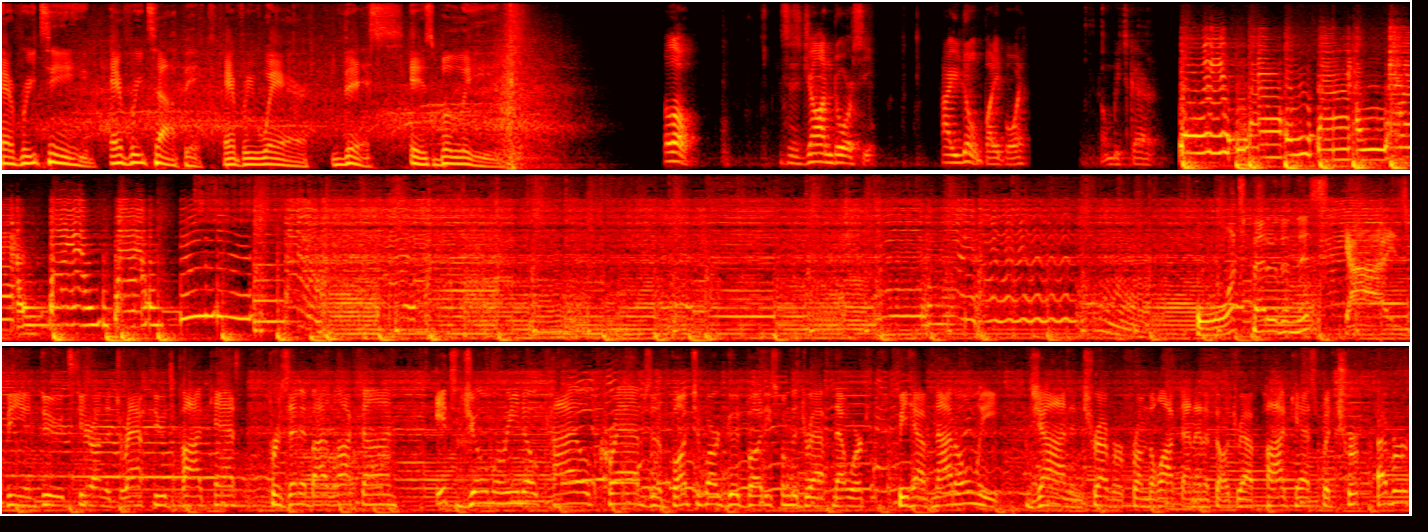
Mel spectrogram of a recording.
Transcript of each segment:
Every team, every topic, everywhere. This is Believe. Hello, this is John Dorsey. How you doing, buddy boy? Don't be scared. What's better than this? Guys being dudes here on the Draft Dudes podcast presented by Locked On. It's Joe Marino, Kyle Crabbs, and a bunch of our good buddies from the Draft Network. We have not only John and Trevor from the Locked On NFL Draft podcast, but Trevor,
